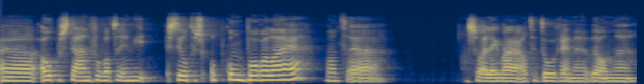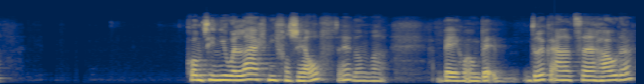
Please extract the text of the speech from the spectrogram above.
uh, openstaan voor wat er in die stiltes op komt borrelen. Hè? Want uh, als we alleen maar altijd doorrennen, dan uh, komt die nieuwe laag niet vanzelf. Hè? Dan ben je gewoon druk aan het houden.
